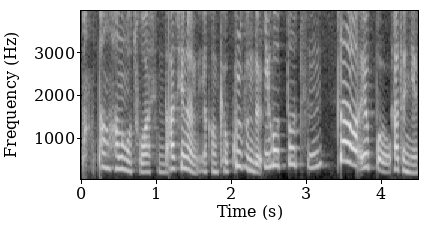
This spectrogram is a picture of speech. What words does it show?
팡팡 하는 거 좋아하신다 하시는 약간 겨쿨분들 이것도 진짜 예뻐요. 하여튼 얘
